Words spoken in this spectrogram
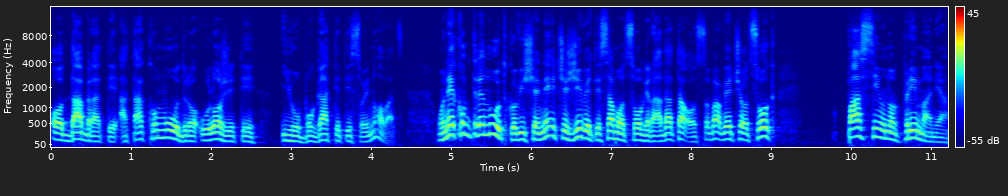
odabrati, a tako mudro uložiti i obogatiti svoj novac. U nekom trenutku više neće živjeti samo od svog rada ta osoba, već od svog pasivnog primanja.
